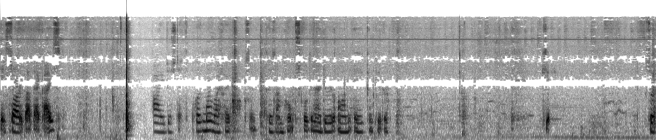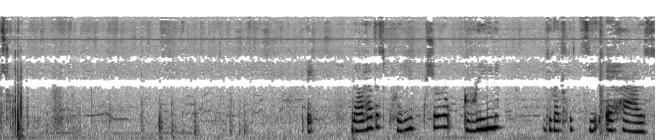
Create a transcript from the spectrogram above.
Okay, sorry about that, guys. I just have to plug my Wi-Fi box in because I'm homeschooled and I do it on a computer. Okay. So let's try. Okay. Now I have this pretty shirt, green. You guys can see, it has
